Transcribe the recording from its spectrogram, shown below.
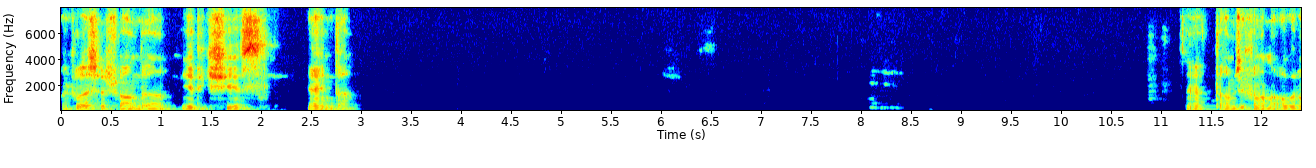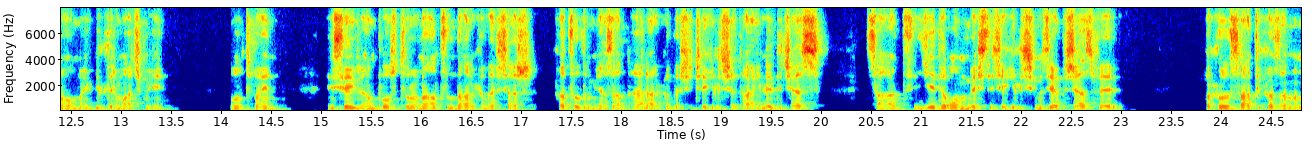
Arkadaşlar şu anda 7 kişiyiz yayında. Evet, Damcı kanalına abone olmayı, bildirim açmayı unutmayın. Instagram postunun altında arkadaşlar katıldım yazan her arkadaşı çekilişe dahil edeceğiz. Saat 7.15'te çekilişimizi yapacağız ve akıllı saati kazanan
